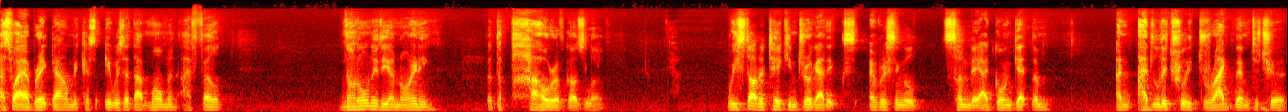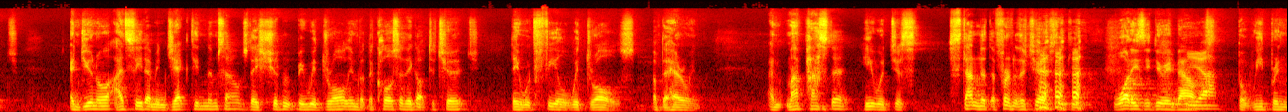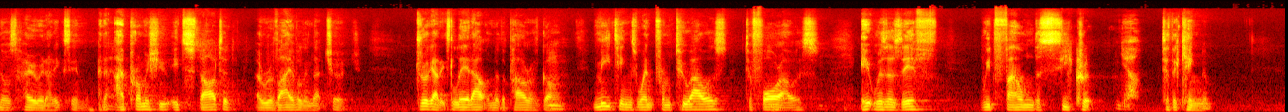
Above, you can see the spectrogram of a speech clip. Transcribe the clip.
that's why I break down because it was at that moment I felt not only the anointing, but the power of God's love. We started taking drug addicts every single Sunday. I'd go and get them and I'd literally drag them to church. And you know, I'd see them injecting themselves. They shouldn't be withdrawing, but the closer they got to church, they would feel withdrawals of the heroin. And my pastor, he would just stand at the front of the church thinking, what is he doing now? Yeah. But we'd bring those heroin addicts in. And I promise you, it started a revival in that church. Drug addicts laid out under the power of God. Mm. Meetings went from two hours to four hours. It was as if we'd found the secret Yeah. to the kingdom.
